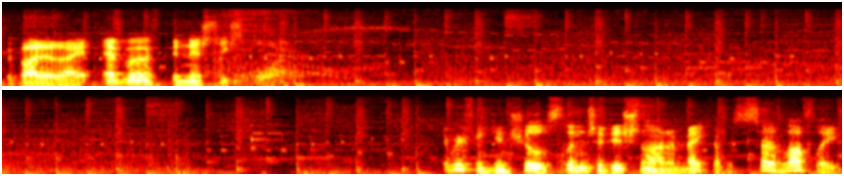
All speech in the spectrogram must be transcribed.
Provided I ever finish exploring. Everything in Tulip's limited edition line of makeup is so lovely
